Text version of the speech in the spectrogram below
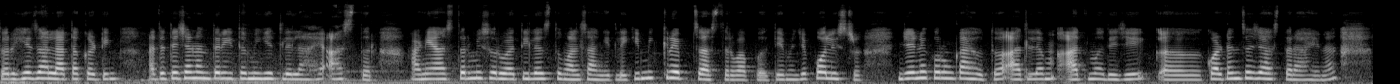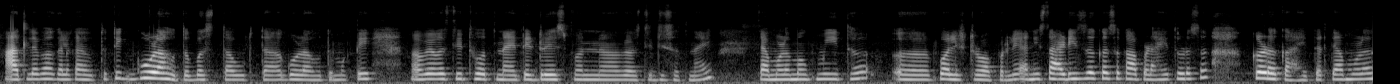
तर हे झालं आता कटिंग आता त्याच्यानंतर इथं मी घेतलेलं आहे अस्तर आणि अस्तर मी सुरुवातीलाच तुम्हाला सांगितले की मी क्रेपचं अस्तर वापरते म्हणजे पॉलिस्टर जेणेकरून काय होतं आतल्या आतमध्ये जे कॉटनचं जे अस्तर आहे ना आतल्या भागाला काय होतं ते गोळा होतं बसता उठता गोळा होतं. मग ते व्यवस्थित होत नाही ते ड्रेस पण व्यवस्थित दिसत नाही. त्यामुळं मग मी इथं पॉलिस्टर वापरले. आणि साडीचं कसं कापड आहे थोडंसं कडक आहे. तर त्यामुळं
